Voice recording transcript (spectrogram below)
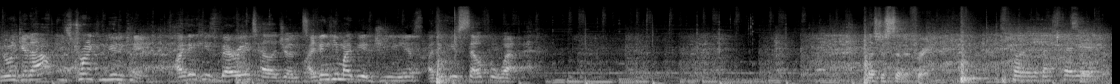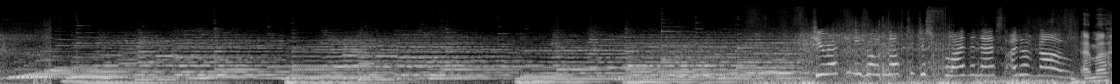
You want to get out? He's trying to communicate. I think he's very intelligent. I think he might be a genius. I think he's self-aware. Let's just set it free. It's probably the best idea. Do you reckon he's old enough to just fly the nest? I don't know. Emma,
